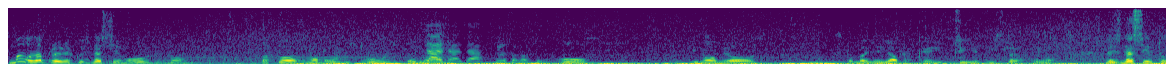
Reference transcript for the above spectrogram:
Malo napravim neko iznesemo ovdje, znam, pa kažem, imamo ovdje struju. Da, da, da. Gdje sam na to ovdje? Imam ja što melje jabuke i cijedi i sve to ima. Da iznesim to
